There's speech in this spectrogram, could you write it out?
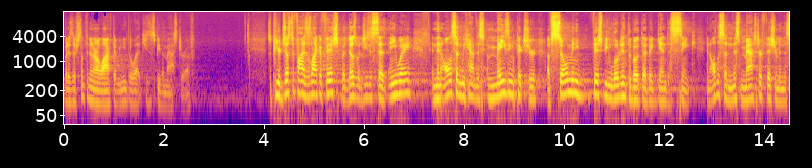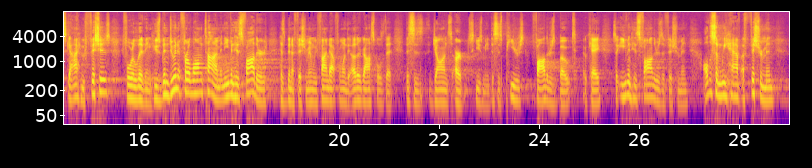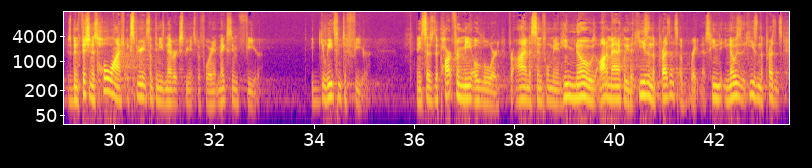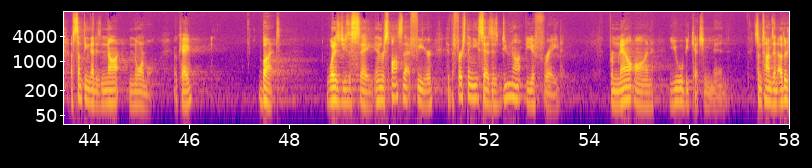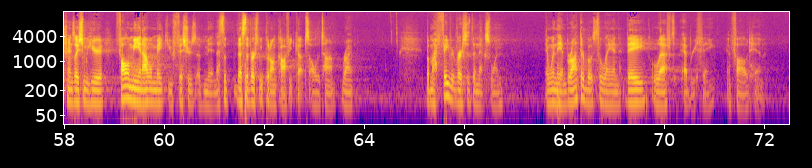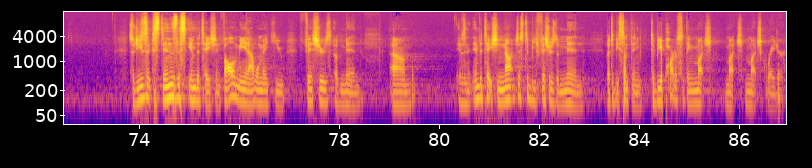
But is there something in our life that we need to let Jesus be the master of? So Peter justifies his lack of fish, but does what Jesus says anyway. And then all of a sudden, we have this amazing picture of so many fish being loaded into the boat that begin to sink. And all of a sudden, this master fisherman, this guy who fishes for a living, who's been doing it for a long time, and even his father has been a fisherman. We find out from one of the other gospels that this is John's, or excuse me, this is Peter's father's boat, okay? So even his father is a fisherman. All of a sudden, we have a fisherman who's been fishing his whole life experience something he's never experienced before, and it makes him fear. It leads him to fear. And he says, Depart from me, O Lord, for I am a sinful man. He knows automatically that he's in the presence of greatness. He, he knows that he's in the presence of something that is not normal. Okay? But what does Jesus say? In response to that fear, the first thing he says is, Do not be afraid. From now on, you will be catching men. Sometimes in other translation we hear, Follow me and I will make you fishers of men. That's the, that's the verse we put on coffee cups all the time, right? But my favorite verse is the next one. And when they had brought their boats to land, they left everything and followed him. So Jesus extends this invitation follow me, and I will make you fishers of men. Um, it was an invitation not just to be fishers of men, but to be something, to be a part of something much, much, much greater.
